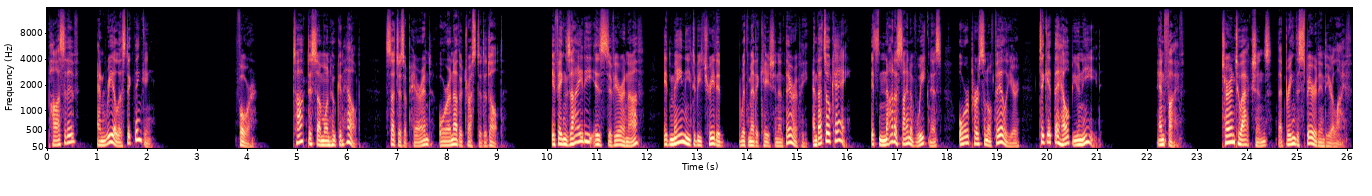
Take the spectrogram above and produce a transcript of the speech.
positive, and realistic thinking. 4. Talk to someone who can help, such as a parent or another trusted adult. If anxiety is severe enough, it may need to be treated with medication and therapy, and that's okay. It's not a sign of weakness or personal failure to get the help you need. And five, turn to actions that bring the Spirit into your life.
